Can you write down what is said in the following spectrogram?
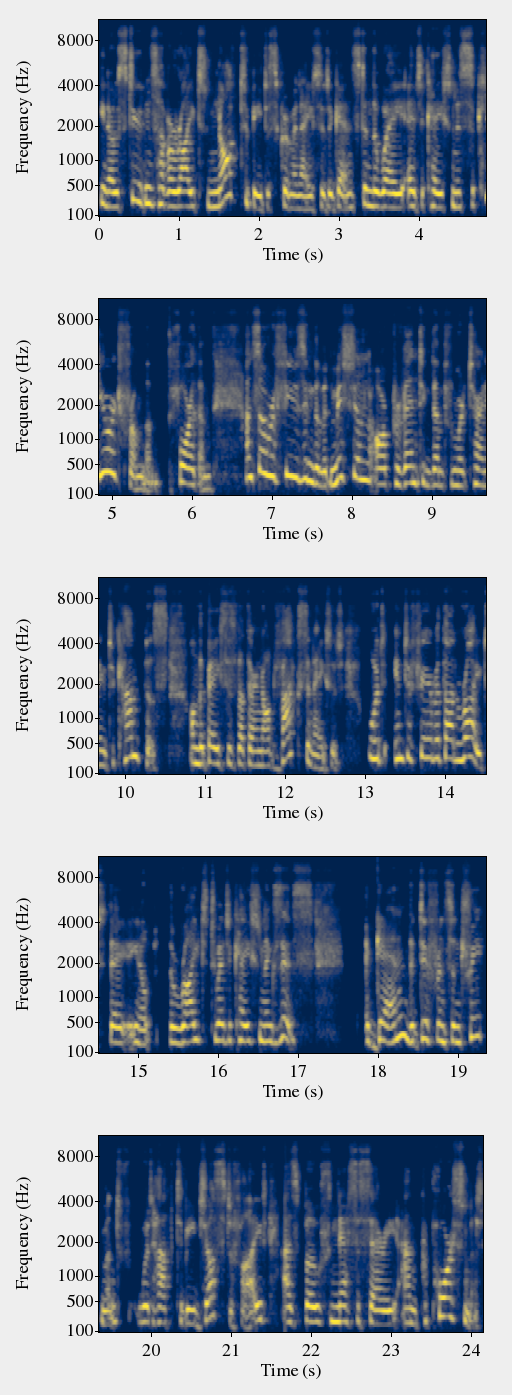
you know, students have a right not to be discriminated against in the way education is secured from them, for them. And so refusing them admission or preventing them from returning to campus on the basis that they're not vaccinated would interfere with that right. They, you know, the right to education exists again, the difference in treatment would have to be justified as both necessary and proportionate.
